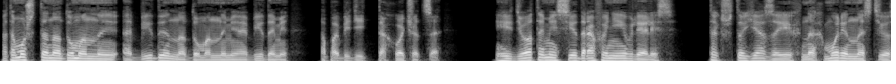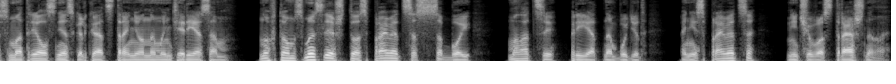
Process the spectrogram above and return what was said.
Потому что надуманные обиды надуманными обидами, а победить-то хочется. идиотами Сидоров и не являлись. Так что я за их нахмуренностью смотрел с несколько отстраненным интересом. Но в том смысле, что справятся с собой. Молодцы, приятно будет. Они справятся, ничего страшного.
